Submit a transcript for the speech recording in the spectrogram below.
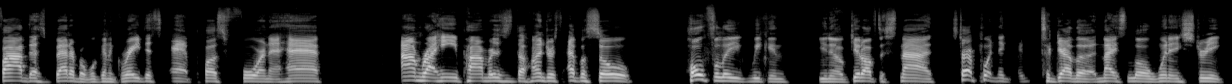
five that's better, but we're going to grade this at plus four and a half. I'm Raheem Palmer. This is the 100th episode. Hopefully, we can, you know, get off the snide, start putting together a nice little winning streak.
